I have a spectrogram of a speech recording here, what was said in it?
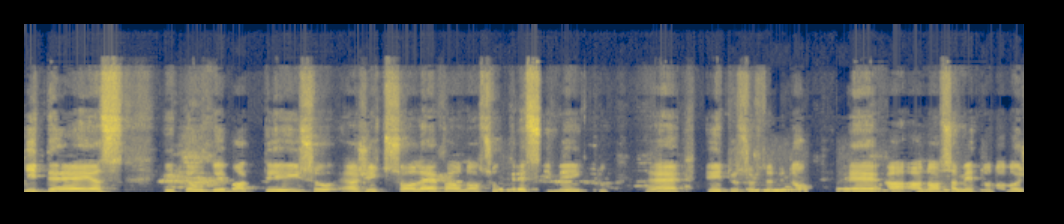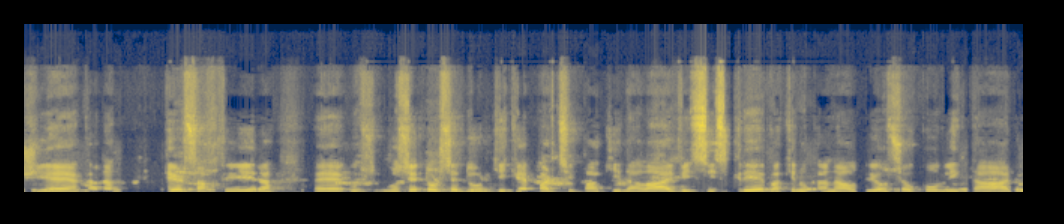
ideias, então debater, isso a gente só leva ao nosso crescimento, né, entre os torcedores. Então, é, a, a, nossa metodologia é a cada terça-feira. É, você, torcedor, que quer participar aqui da live, se inscreva aqui no canal, dê o seu comentário.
